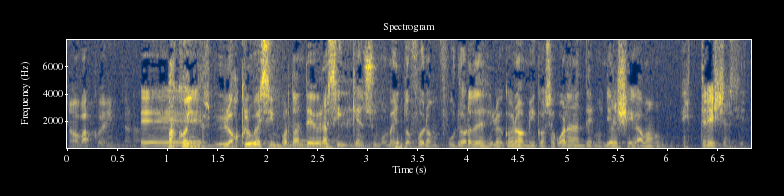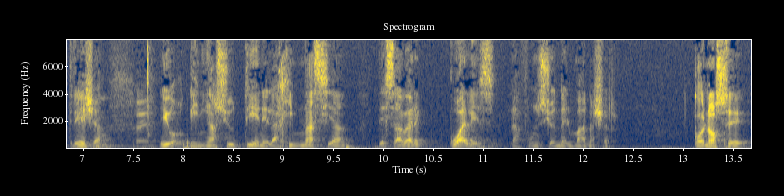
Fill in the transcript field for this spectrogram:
No, Vasco de Inter. Eh, Vasco Inter. Los clubes importantes de Brasil que en su momento fueron furor desde lo económico, ¿se acuerdan? Antes del Mundial llegaban estrellas y estrellas. Sí. Digo, Guiñazú tiene la gimnasia de saber cuál es la función del manager. Conoce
